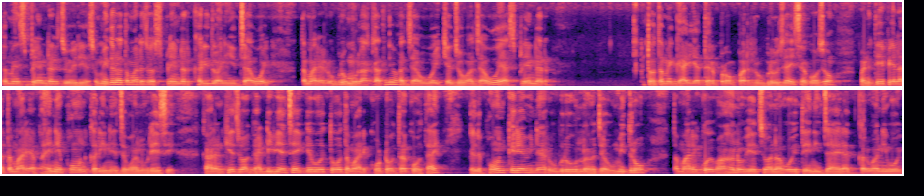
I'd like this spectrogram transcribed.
તમે સ્પ્લેન્ડર જોઈ રહ્યા છો. મિત્રો, તમારે જો સ્પ્લેન્ડર ખરીદવાની ઈચ્છા હોય, તમારે રૂબરૂ મુલાકાત લેવા જવું હોય કે જોવા જવું હોય, આ સ્પ્લેન્ડર તો તમે ગારિયાધર પ્રોપર રૂબરૂ જઈ શકો છો. પણ તે પહેલાં તમારે આ ભાઈને ફોન કરીને જવાનું રહેશે. કારણ કે જો આ ગાડી વેચાઈ ગઈ હોય તો તમારે ખોટો ધક્કો થાય. એટલે ફોન કર્યા વિના રૂબરૂ ન જવું. મિત્રો, તમારે કોઈ વાહનો વેચવાના હોય તેની જાહેરાત કરવાની હોય,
